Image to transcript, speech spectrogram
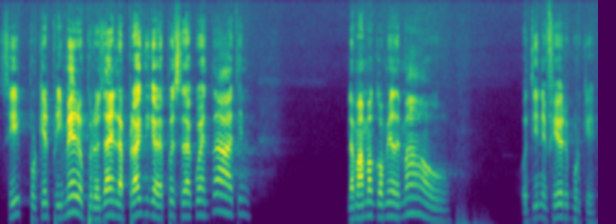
¿sí? Porque el primero, pero ya en la práctica después se da cuenta, ah, la mamá comió de más o, tiene fiebre porque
